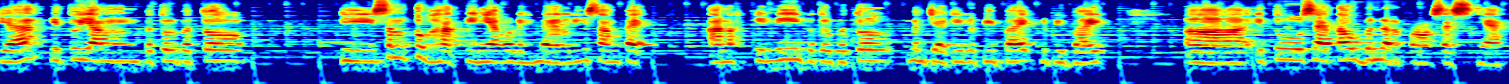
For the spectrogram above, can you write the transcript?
ya itu yang betul-betul disentuh hatinya oleh Meli sampai anak ini betul-betul menjadi lebih baik lebih baik. Uh, itu saya tahu benar prosesnya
